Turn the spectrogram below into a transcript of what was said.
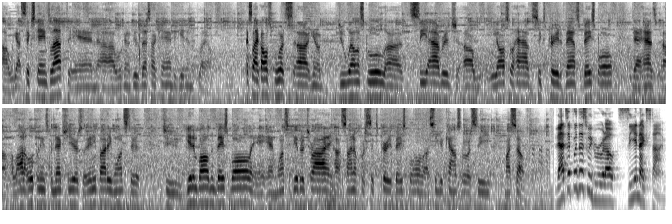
uh, we got six games left, and uh, we're going to do the best I can to get in the playoffs. It's like all sports, uh, you know, do well in school, uh, C average. Uh, we also have six period advanced baseball that has uh, a lot of openings for next year. So anybody wants to to get involved in baseball and, and wants to give it a try, uh, sign up for six period baseball. Uh, see your counselor or see myself. That's it for this week, Rubidoux. See you next time.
